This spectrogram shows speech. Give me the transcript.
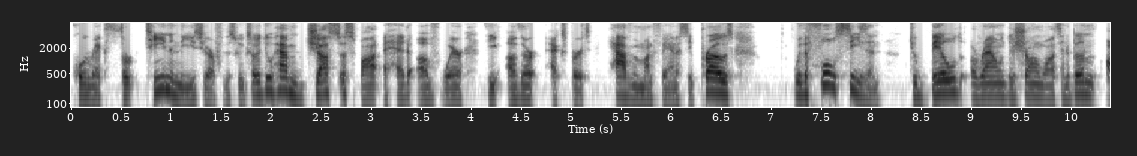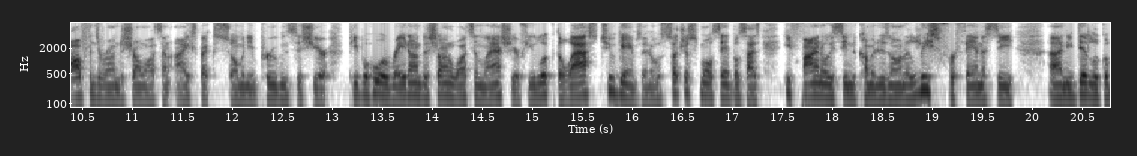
quarterback 13 in the ECR for this week. So I do have him just a spot ahead of where the other experts have him on Fantasy Pros. With a full season, to build around Deshaun Watson, to build an offense around Deshaun Watson. I expect so many improvements this year. People who were right on Deshaun Watson last year, if you look the last two games, and it was such a small sample size, he finally seemed to come into his own, at least for fantasy. Uh, and he did look a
